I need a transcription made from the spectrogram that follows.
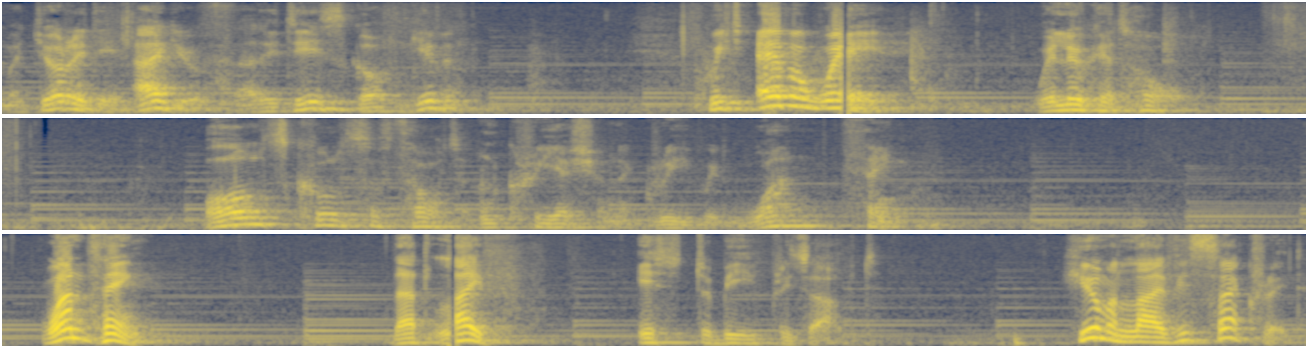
Majority argue that it is God given. Whichever way we look at all, all schools of thought on creation agree with one thing. One thing that life is to be preserved. Human life is sacred.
